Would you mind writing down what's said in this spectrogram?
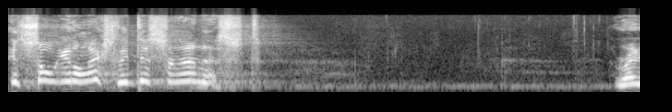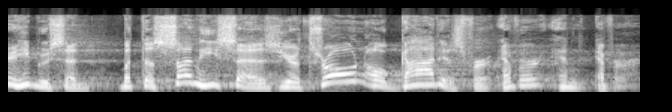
It's so intellectually dishonest. The writer of Hebrews said, But the Son, he says, Your throne, O God, is forever and ever.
